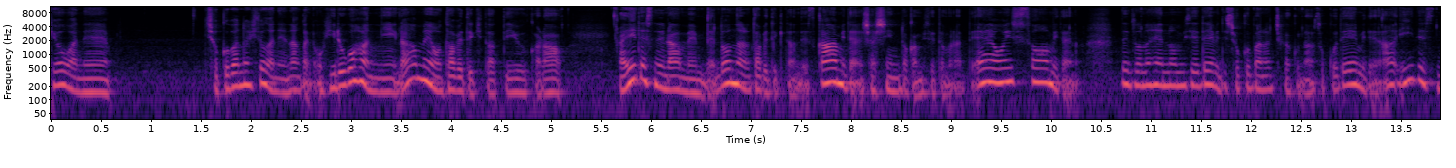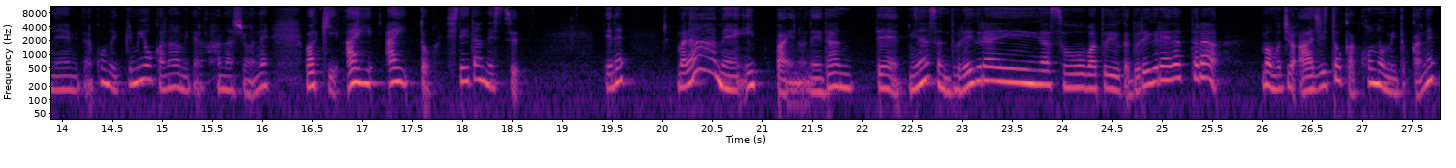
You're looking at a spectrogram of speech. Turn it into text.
今日はね職場の人がねなんかねお昼ご飯にラーメンを食べてきたって言うからあ、いいですね、ラーメンみたいな。どんなの食べてきたんですか？みたいな写真とか見せてもらって、えー、美味しそうみたいな。で、どの辺のお店で？みたいな。職場の近くのあそこで？みたいな。あ、いいですねみたいな。今度行ってみようかなみたいな話をね、和気あいあいとしていたんです。でね、まあ、ラーメン1杯の値段って皆さんどれぐらいが相場というかどれぐらいだったら、まあ、もちろん味とか好みとかね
